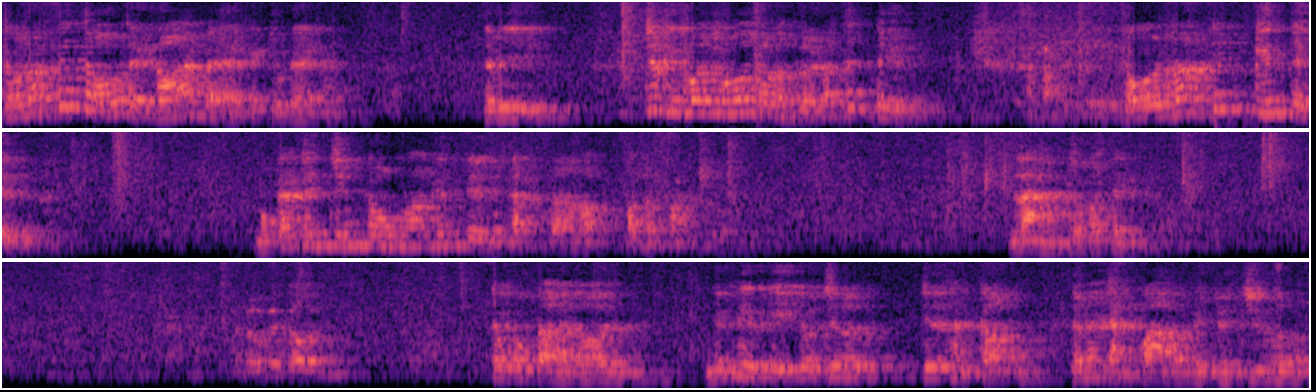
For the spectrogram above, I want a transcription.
tôi rất thích thú để nói về cái chủ đề này. Tại vì trước khi có Chúa tôi là người rất thích tiền. Tôi rất thích kiếm tiền. Một cách chân chính tôi nói kiếm tiền một cách uh, hợp bất hợp pháp làm cho có tiền. Và đối với tôi trong cuộc đời tôi những điều gì tôi chưa chưa thành công tôi nói chẳng qua bởi vì tôi chưa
